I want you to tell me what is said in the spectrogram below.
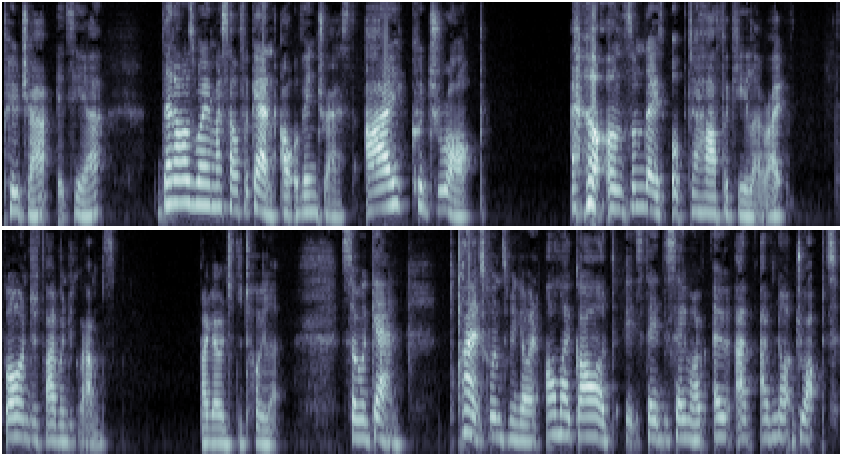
Poo chat, it's here. Then I was weighing myself again out of interest. I could drop on some days up to half a kilo, right? 400, 500 grams by going to the toilet. So again, clients coming to me going, "Oh my god, it stayed the same. I've oh, I've, I've not dropped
